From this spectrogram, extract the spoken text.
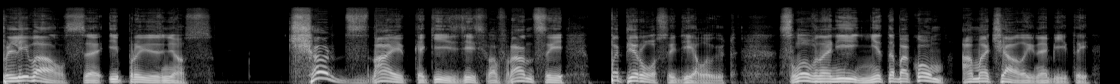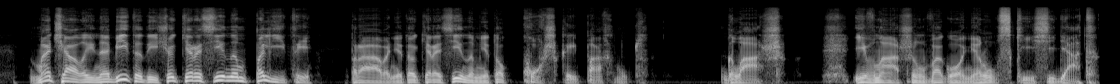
плевался и произнес. «Черт знает, какие здесь во Франции папиросы делают. Словно они не табаком, а мочалой набиты. Мочалой набиты, да еще керосином политы. Право, не то керосином, не то кошкой пахнут. Глаш. И в нашем вагоне русские сидят»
